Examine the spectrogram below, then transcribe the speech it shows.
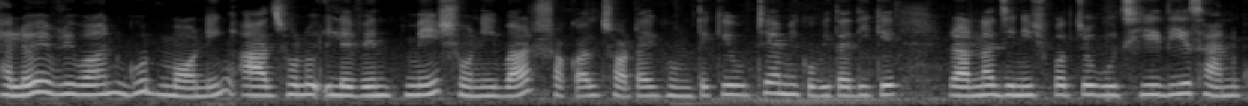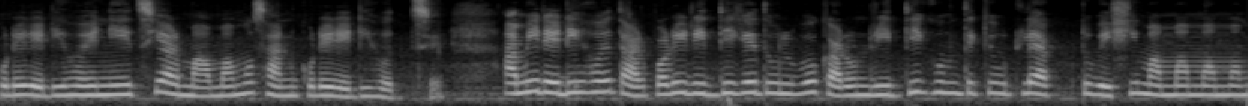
হ্যালো এভরিওয়ান, গুড মর্নিং। আজ হলো ইলেভেন্থ মে, শনিবার। সকাল ছটায় ঘুম থেকে উঠে আমি কবিতাদিকে রান্নার জিনিসপত্র গুছিয়ে দিয়ে স্নান করে রেডি হয়ে নিয়েছি আর মামামও স্নান করে রেডি হচ্ছে। আমি রেডি হয়ে তারপরেই ঋদ্ধিকে তুলবো, কারণ ঋদ্ধি ঘুম থেকে উঠলে একটু বেশি মাম্মাম মাম্মাম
